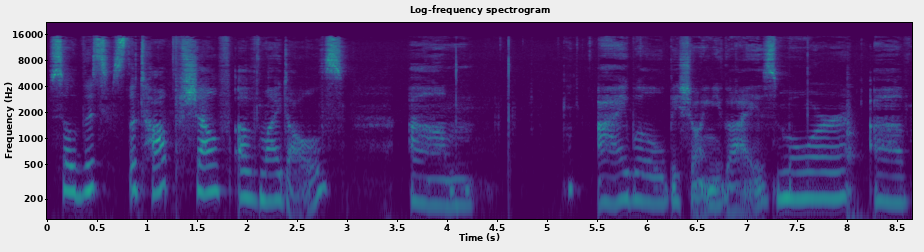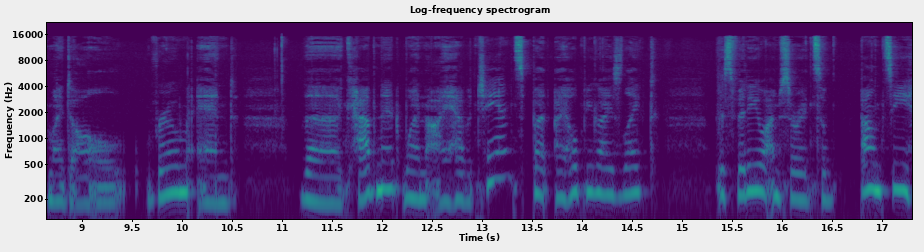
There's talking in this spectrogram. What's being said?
So this is the top shelf of my dolls. Um, I will be showing you guys more of my doll room and the cabinet when I have a chance, but I hope you guys liked this video. I'm sorry it's so bouncy.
